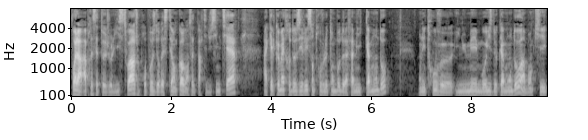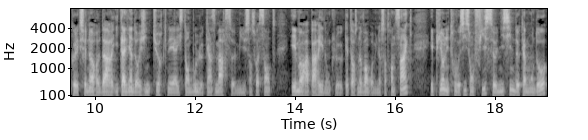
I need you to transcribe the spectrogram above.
Voilà, après cette jolie histoire, je vous propose de rester encore dans cette partie du cimetière. À quelques mètres d'Osiris, on trouve le tombeau de la famille Camondo, on y trouve euh, inhumé Moïse de Camondo, un banquier et collectionneur d'art italien d'origine turque né à Istanbul le 15 mars 1860 et mort à Paris donc le 14 novembre 1935. Et puis on y trouve aussi son fils euh, Nissim de Camondo,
